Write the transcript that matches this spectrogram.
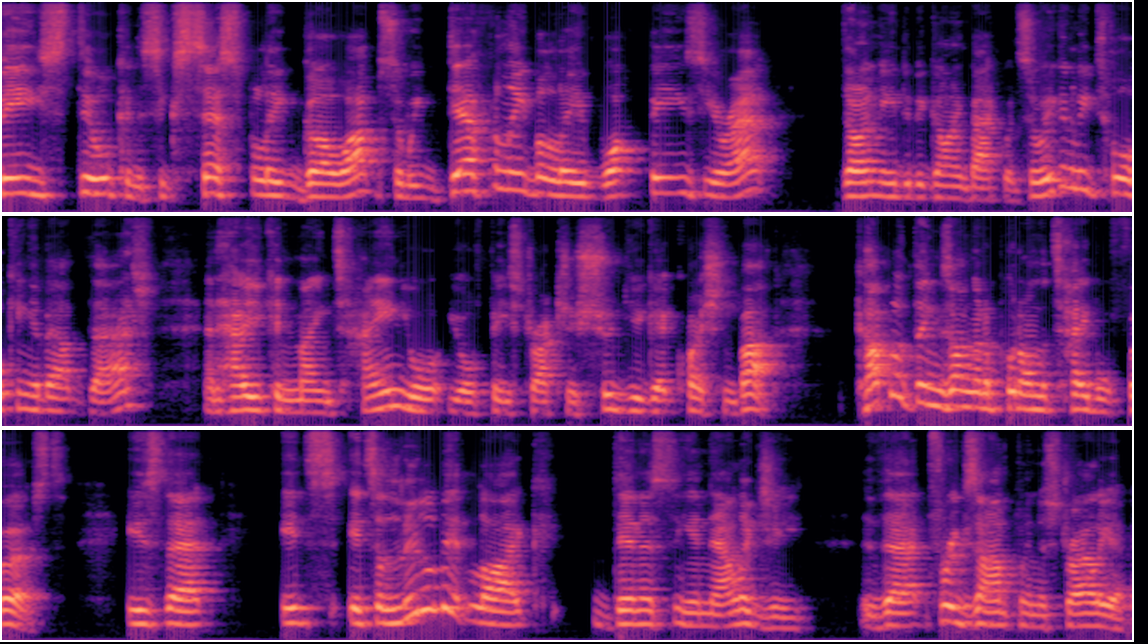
Fees still can successfully go up. So we definitely believe what fees you're at don't need to be going backwards. So we're going to be talking about that and how you can maintain your your fee structure should you get questioned. But couple of things I'm going to put on the table first is that it's it's a little bit like Dennis the analogy that, for example, in Australia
